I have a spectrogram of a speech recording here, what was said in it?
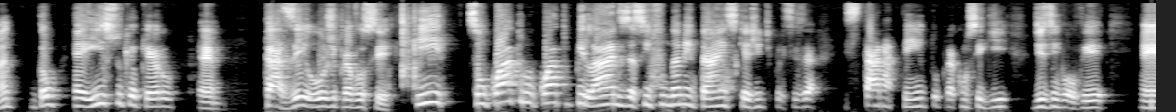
Né? Então, é isso que eu quero é, trazer hoje para você. E são quatro, quatro pilares assim fundamentais que a gente precisa estar atento para conseguir desenvolver é,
